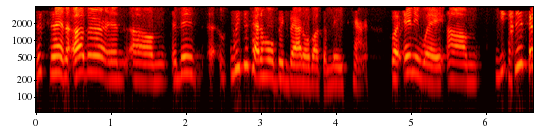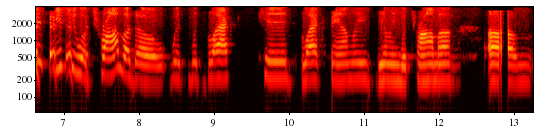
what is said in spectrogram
this and the other, and um, and then uh, we just had a whole big battle about the mace carrying. But anyway, um, this, this issue of trauma, though, with with black kids, black families dealing with trauma, um,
